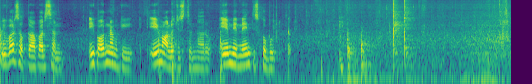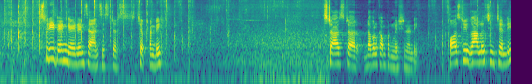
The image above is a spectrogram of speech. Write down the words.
వ్యూవర్స్ ఒక పర్సన్ ఈ పౌర్ణమికి ఏం ఆలోచిస్తున్నారు? ఏం నిర్ణయం తీసుకోబో స్పిరిట్ అండ్ గైడెన్స్ అండ్ చెప్పండి. స్టార్ స్టార్ డబల్ కన్ఫర్మేషన్ అండి. పాజిటివ్గా ఆలోచించండి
